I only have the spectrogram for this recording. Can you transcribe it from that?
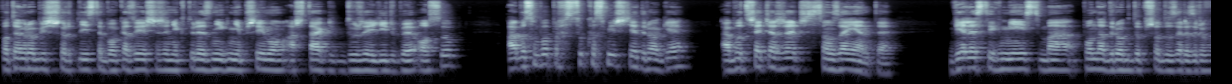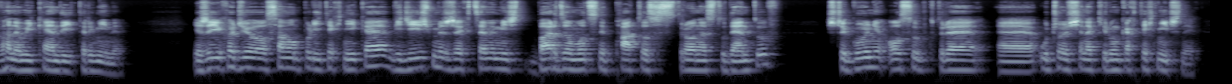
potem robisz shortlistę, bo okazuje się, że niektóre z nich nie przyjmą aż tak dużej liczby osób, albo są po prostu kosmicznie drogie, albo trzecia rzecz, są zajęte. Wiele z tych miejsc ma ponad rok do przodu zarezerwowane weekendy i terminy. Jeżeli chodzi o samą Politechnikę, widzieliśmy, że chcemy mieć bardzo mocny patos w stronę studentów, szczególnie osób, które e, uczą się na kierunkach technicznych.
